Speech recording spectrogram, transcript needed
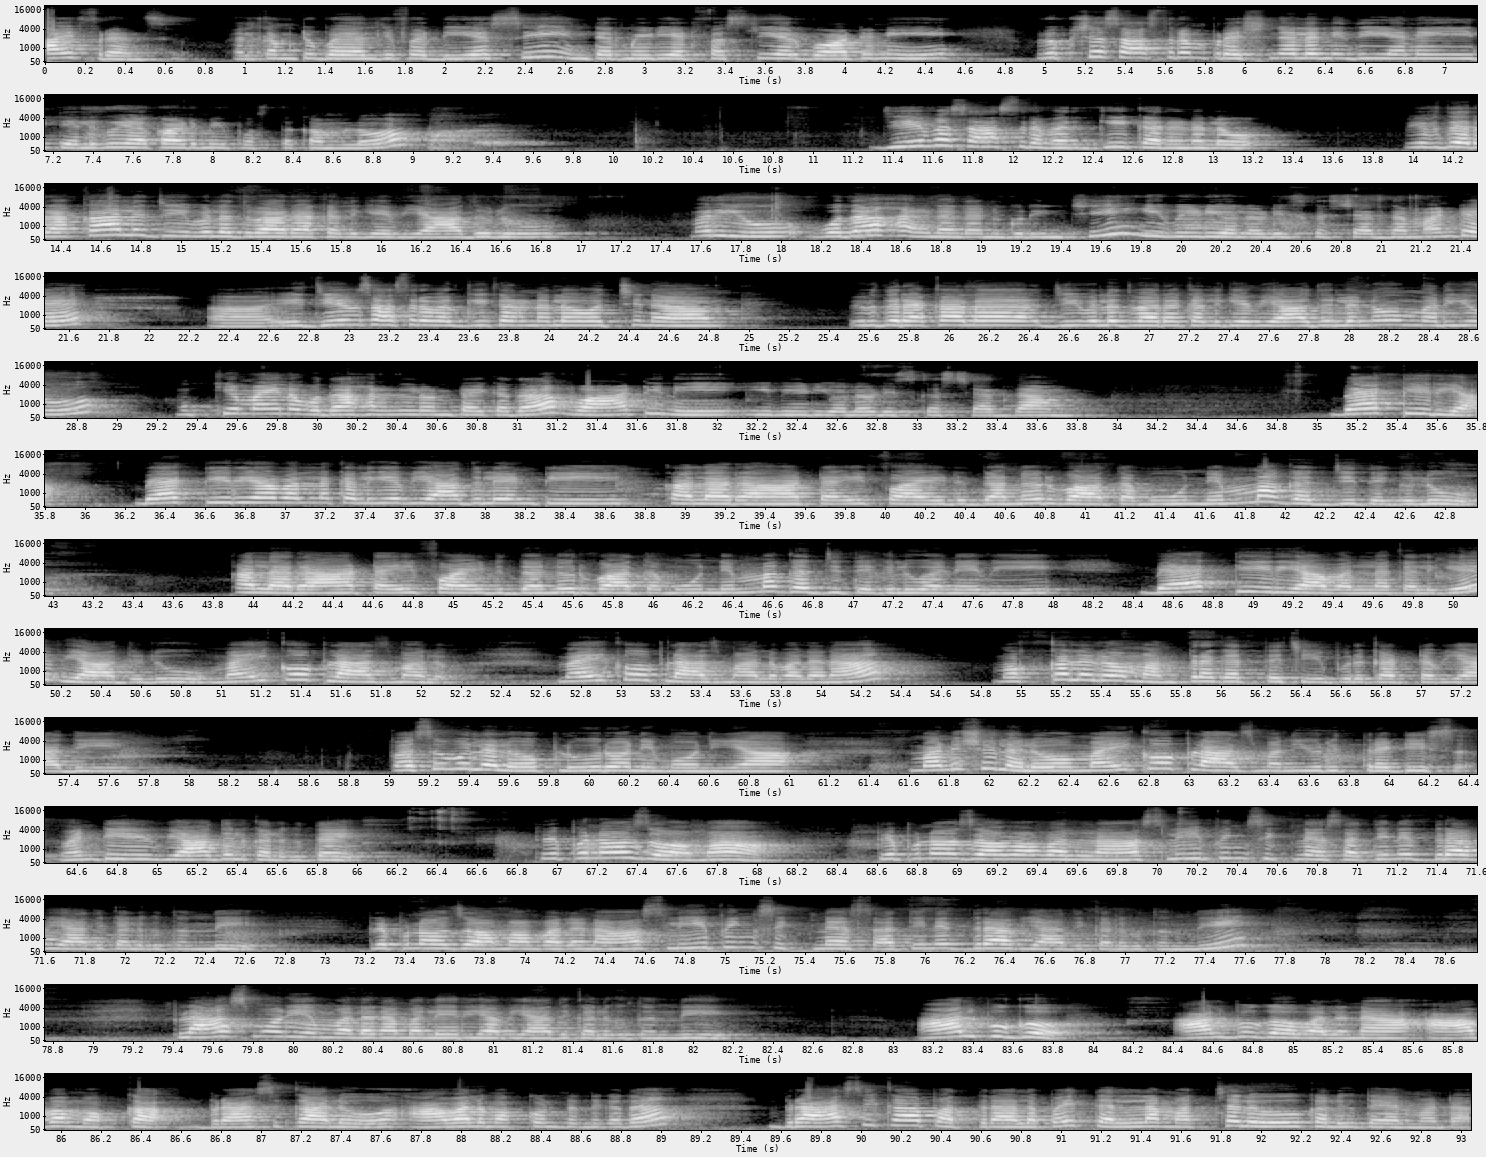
Hi friends welcome to biology for DSC intermediate first year botany వృక్షశాస్త్రం ప్రశ్నల నిధి అనే ఈ తెలుగు అకాడమీ పుస్తకంలో జీవశాస్త్ర వర్గీకరణలో వివిధ రకాల జీవుల ద్వారా కలిగే వ్యాధులు మరియు ఉదాహరణలను గురించి ఈ వీడియోలో డిస్కస్ చేద్దాం. అంటే ఈ జీవశాస్త్ర వర్గీకరణలో వచ్చిన వివిధ రకాల జీవుల ద్వారా కలిగే వ్యాధులను మరియు ముఖ్యమైన ఉదాహరణలు ఉంటాయి కదా వాటిని ఈ వీడియోలో డిస్కస్ చేద్దాం. బ్యాక్టీరియా. బ్యాక్టీరియా వలన కలిగే వ్యాధులేంటి? కలరా టైఫాయిడ్ ధనుర్వాతము నిమ్మగజ్జి తెగులు. కలరా టైఫాయిడ్ ధనుర్వాతము నిమ్మగజ్జి తెగులు అనేవి బ్యాక్టీరియా వలన కలిగే వ్యాధులు. మైకోప్లాజ్మాలు. మైకోప్లాజ్మాల వలన మొక్కలలో మంత్రగత్తె చీపురు కట్ట వ్యాధి. పశువులలో ప్లూరోనిమోనియా మనుషులలో మైకోప్లాజ్మల్ యూరిథ్రెటిస్ వంటి వ్యాధులు కలుగుతాయి. ట్రిపనోజోమా ట్రిపనోజోమా వలన స్లీపింగ్ సిక్నెస్ అతినిద్ర వ్యాధి కలుగుతుంది. ట్రిపనోజోమా వలన స్లీపింగ్ సిక్నెస్ అతినిద్ర వ్యాధి కలుగుతుంది. ప్లాస్మోడియం వలన మలేరియా వ్యాధి కలుగుతుంది. ఆల్బుగో ఆల్బుగో వలన ఆవ మొక్క బ్రాసికాలో ఆవాల మొక్క ఉంటుంది కదా బ్రాసికా పత్రాలపై తెల్ల మచ్చలు కలుగుతాయి అన్నమాట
